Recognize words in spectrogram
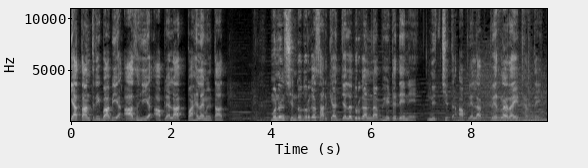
या तांत्रिक बाबी आजही आपल्याला पाहायला मिळतात. म्हणून सिंधुदुर्ग सारख्या जलदुर्गांना भेट देणे निश्चित आपल्याला प्रेरणादायी ठरते.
